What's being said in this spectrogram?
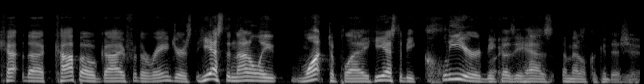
ca- the capo guy for the Rangers. He has to not only want to play, he has to be cleared because he has a medical condition.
